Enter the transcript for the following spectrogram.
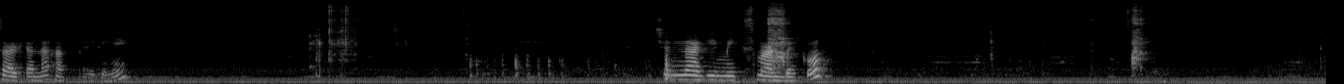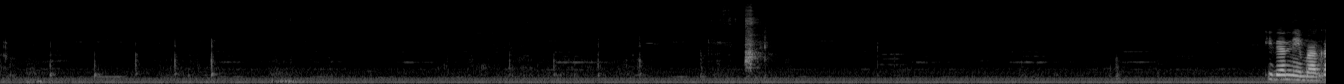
ಸಾಲ್ಟನ್ನು ಹಾಕ್ತಾಯಿದ್ದೀನಿ ಚೆನ್ನಾಗಿ ಮಿಕ್ಸ್ ಮಾಡಬೇಕು. ಇದನ್ನು ಇವಾಗ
